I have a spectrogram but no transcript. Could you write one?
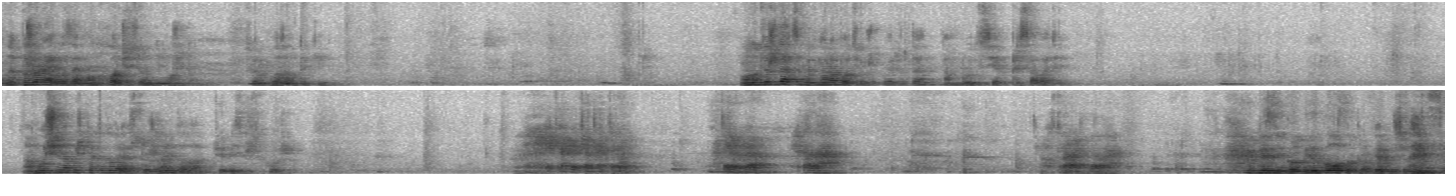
Он их пожирает глазами, он хочет, все, он не может. Все, глаза такие. Он утверждаться будет на работе уже, говорит, да? Там будет всех прессовать. А мужчины обычно так и говорят, что жена не дала, что бесишься хочешь. Него без голоса проблем начинается.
